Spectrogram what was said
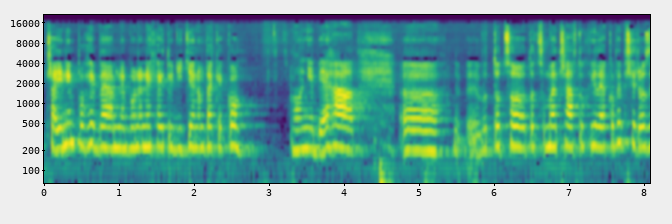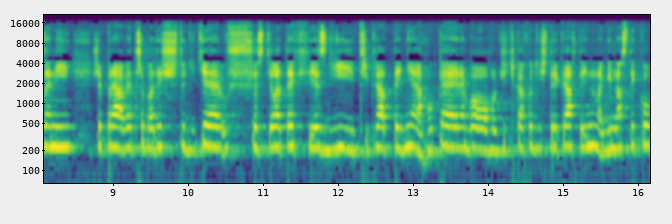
třeba jiným pohybem, nebo nenechají to dítě jenom tak jako volně běhat. Eh, to, co, to, co mu je třeba v tu chvíli jakoby přirozený, že právě třeba když to dítě už v šesti letech jezdí třikrát týdně na hokej nebo holčička chodí čtyřikrát v týdnu na gymnastiku,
